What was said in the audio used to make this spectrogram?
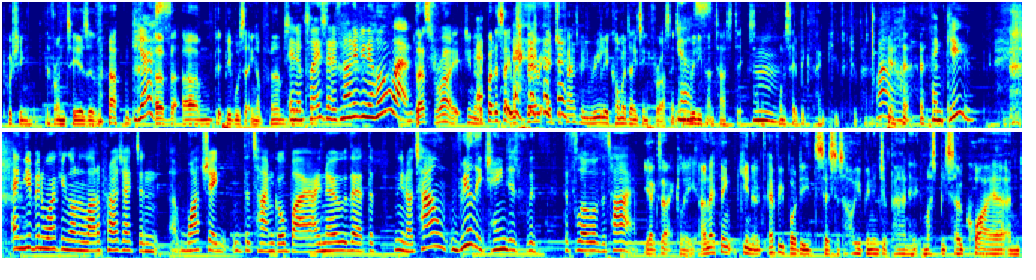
pushing the frontiers of um, Yes. of um, p- people setting up firms in a place that is not even a homeland. That's right, you know. But I say, it was very, uh, Japan's been really accommodating for us, and it's Yes. Hmm. been really fantastic. So I want to say a big thank you to Japan. Ah, thank you. And you've been working on a lot of projects and uh, watching the time go by. I know that the you know town really changes with the flow of the time. Yeah, exactly. And I think, you know, everybody says to us, oh, you've been in Japan and it must be so quiet. And,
